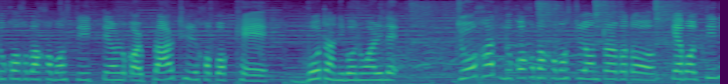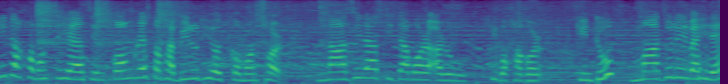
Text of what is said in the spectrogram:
লোকসভা সমষ্টিত তেওঁলোকৰ প্ৰাৰ্থীৰ সপক্ষে ভোট আনিব নোৱাৰিলে। যোৰহাট লোকসভা সমষ্টিৰ অন্তৰ্গত কেৱল তিনিটা সমষ্টিহে আছিল কংগ্ৰেছ তথা বিৰোধী ঐক্য মঞ্চৰ নাজিৰা তিতাবৰ আৰু শিৱসাগৰ। কিন্তু মাজুলীৰ বাহিৰে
